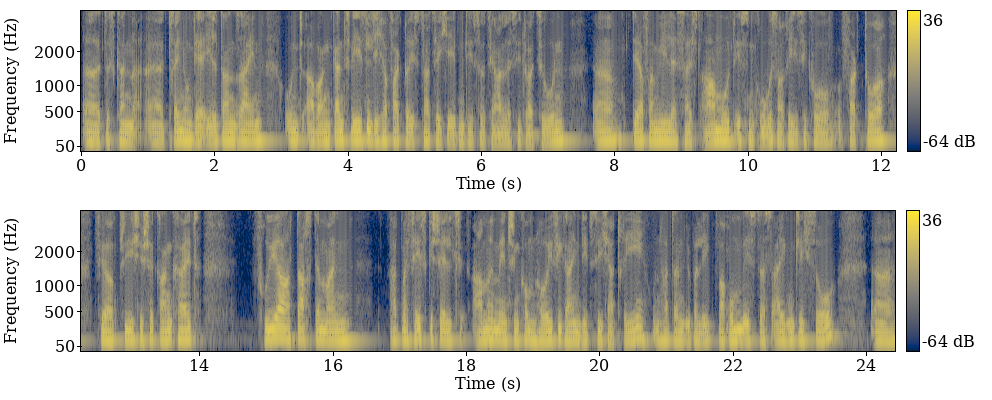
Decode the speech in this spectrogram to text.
äh, das kann äh, Trennung der Eltern sein und aber ein ganz wesentlicher Faktor ist tatsächlich eben die soziale Situation der Familie. Das heißt, Armut ist ein großer Risikofaktor für psychische Krankheit. Früher dachte man, hat man festgestellt, arme Menschen kommen häufiger in die Psychiatrie und hat dann überlegt, warum ist das eigentlich so? Äh,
